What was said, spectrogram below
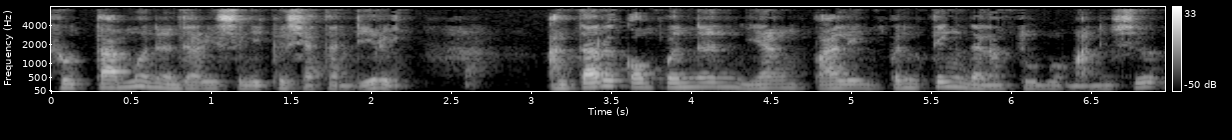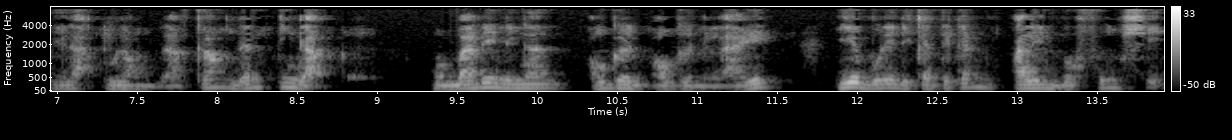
terutamanya dari segi kesihatan diri. Antara komponen yang paling penting dalam tubuh manusia ialah tulang belakang dan pinggang. Membanding dengan organ-organ lain, ia boleh dikatakan paling berfungsi.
